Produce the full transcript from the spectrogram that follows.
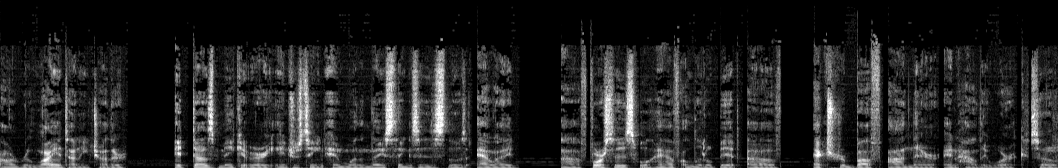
are reliant on each other, it does make it very interesting. And one of the nice things is those allied uh, forces will have a little bit of extra buff on there and how they work. So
